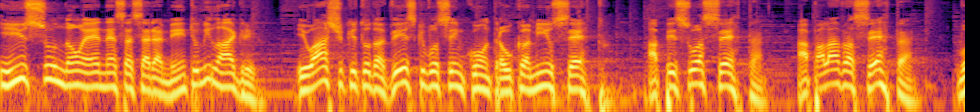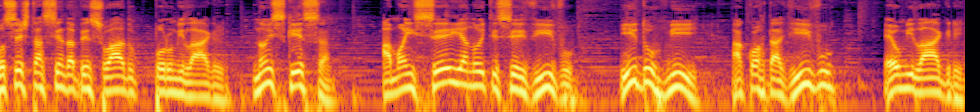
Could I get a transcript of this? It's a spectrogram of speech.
Isso não é necessariamente um milagre. Eu acho que toda vez que você encontra o caminho certo, a pessoa certa, a palavra certa, você está sendo abençoado por um milagre. Não esqueça: amanhecer e anoitecer vivo, e dormir, acordar vivo, é um milagre.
